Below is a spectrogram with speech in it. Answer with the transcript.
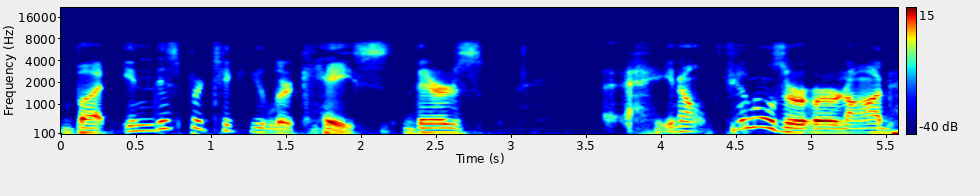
but in this particular case, there's you know funerals are, are an odd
